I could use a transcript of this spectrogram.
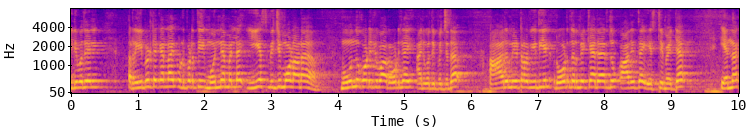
ഇരുപതിൽ റീബിൽഡ് കേരളയിൽ ഉൾപ്പെടുത്തി മുൻ M L A E S ബിജിമോളാണ് മൂന്ന് കോടി രൂപ റോഡിനായി അനുവദിപ്പിച്ചത്. ആറ് മീറ്റർ വീതിയിൽ റോഡ് നിർമ്മിക്കാനായിരുന്നു ആദ്യത്തെ എസ്റ്റിമേറ്റ്. എന്നാൽ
